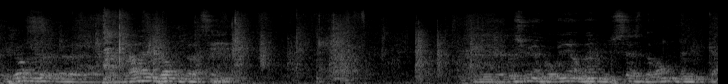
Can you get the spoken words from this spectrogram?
euh, le jardin Georges. J'ai reçu un courrier en date du 16 novembre 2015,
